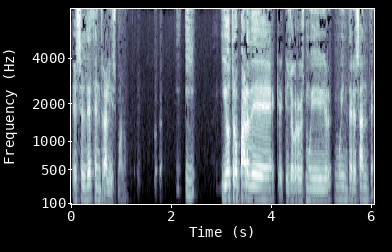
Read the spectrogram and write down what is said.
es el de centralismo, ¿no? Y otro par de, que, yo creo que es muy, muy interesante,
